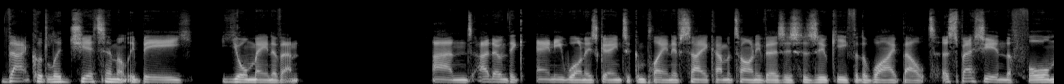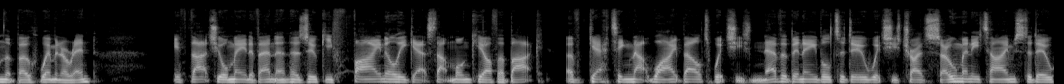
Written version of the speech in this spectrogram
that could legitimately be your main event. And I don't think anyone is going to complain if Saya Kamitani versus Hazuki for the white belt, especially in the form that both women are in. If that's your main event and Hazuki finally gets that monkey off her back of getting that white belt, which she's never been able to do, which she's tried so many times to do,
